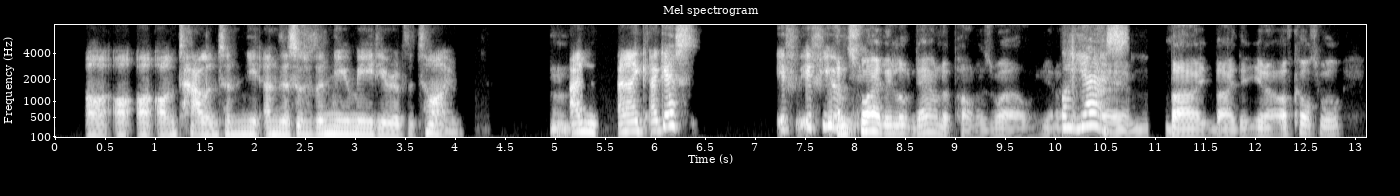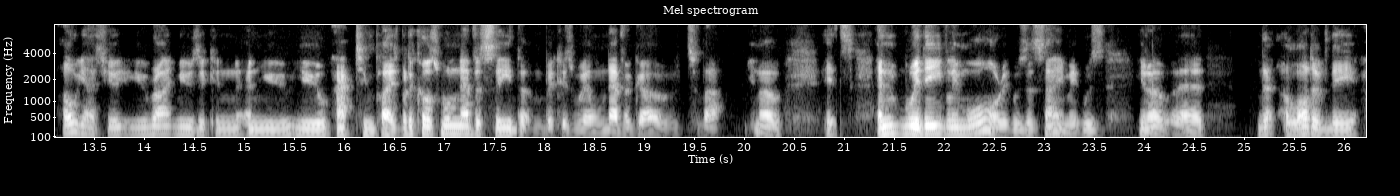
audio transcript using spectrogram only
on, on, on talent and and the sort of the new media of the time. Mm. And and I, I guess if if you and slightly looked down upon as well. You know, Well, yes. um, by by the you know, of course, we'll. Oh yes, you, you write music and, and you you act in plays, but of course we'll never see them because we'll never go to that. You know, it's and with Evelyn Waugh, it was the same. It was you know uh, the, a lot of the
